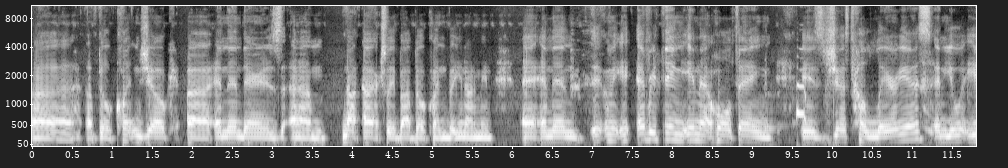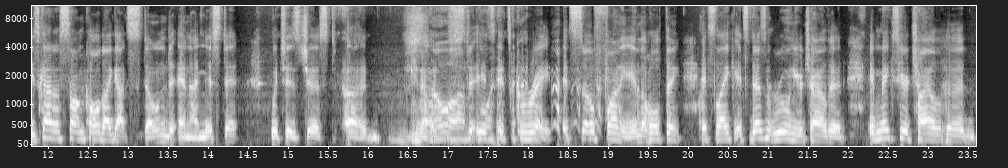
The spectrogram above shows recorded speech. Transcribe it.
uh, a Bill Clinton joke. Uh, and then there's um, not actually about Bill Clinton, but you know what I mean. And, and then I mean everything in that whole thing is just hilarious. And you, he's got a song called "I Got Stoned and I Missed It," which is just uh, you know So st- it's, it's great. It's so funny, and the whole thing. It's like it doesn't ruin your childhood. It makes your childhood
